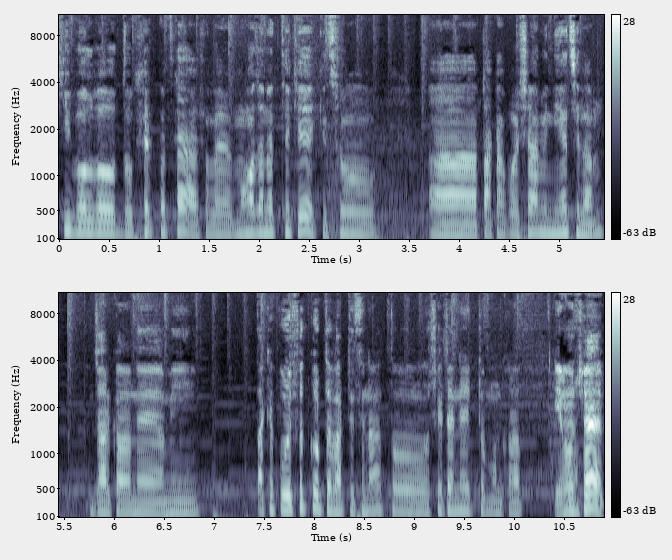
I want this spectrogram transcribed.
কি বলব দুঃখের কথা। আসলে মহাজনের থেকে কিছু আহ, টাকা পয়সা আমি নিয়েছিলাম যার কারণে আমি তাকে পরিশোধ করতে পারতেছি না। তো সেটা নিয়ে একটু মন খারাপ। ইমাম সাহেব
